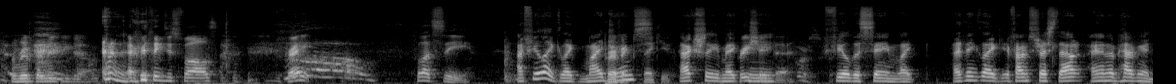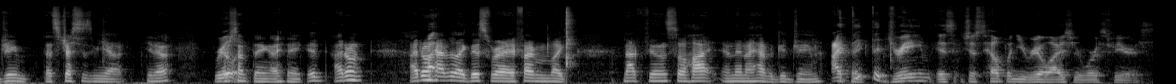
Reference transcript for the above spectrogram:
Rip everything down. Everything just falls. Great. So let's see. I feel like like my Perfect, dreams thank you. actually make Appreciate me that. feel the same. Like I think like if I'm stressed out, I end up having a dream that stresses me out. You know, Really? or something. I think it. I don't. I don't have it like this where if I'm like not feeling so hot and then I have a good dream. I think the dream is just helping you realize your worst fears.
